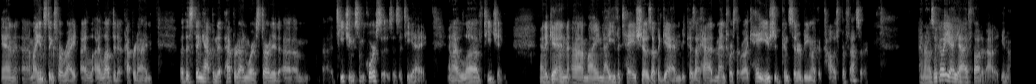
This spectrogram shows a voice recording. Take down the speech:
And uh, my instincts were right. I, I loved it at Pepperdine. But this thing happened at Pepperdine where I started um, uh, teaching some courses as a TA. And I love teaching. And again, uh, my naivete shows up again because I had mentors that were like, hey, you should consider being like a college professor. And I was like, oh, yeah, yeah, I've thought about it, you know.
